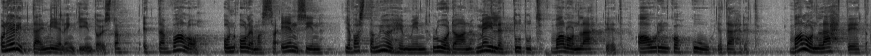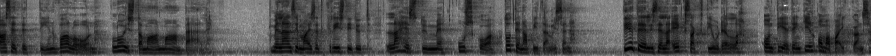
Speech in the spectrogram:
On erittäin mielenkiintoista, että valo on olemassa ensin ja vasta myöhemmin luodaan meille tutut valon lähteet, aurinko, kuu ja tähdet. Valon lähteet asetettiin valoon loistamaan maan päälle. Me länsimaiset kristityt lähestymme uskoa totena pitämisenä. Tieteellisellä eksaktiudella on tietenkin oma paikkansa.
